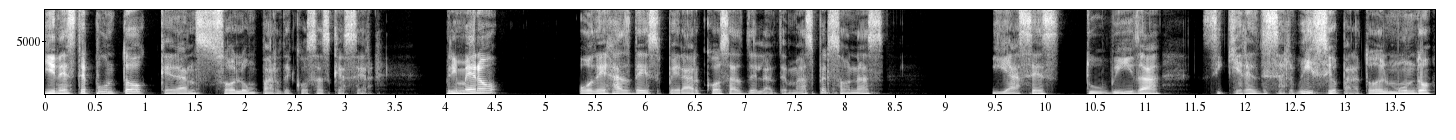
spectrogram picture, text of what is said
Y en este punto quedan solo un par de cosas que hacer. Primero, o dejas de esperar cosas de las demás personas y haces tu vida, si quieres, de servicio para todo el mundo,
